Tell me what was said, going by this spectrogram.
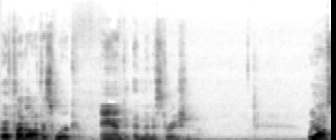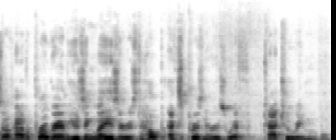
uh, front office work and administration. We also have a program using lasers to help ex-prisoners with tattoo removal.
